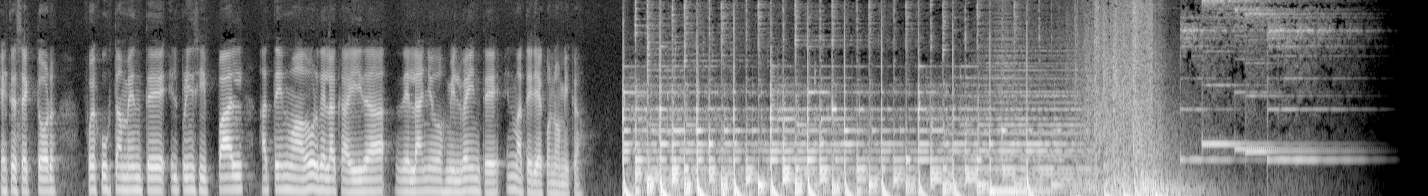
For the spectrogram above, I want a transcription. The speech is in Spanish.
Este sector fue justamente el principal atenuador de la caída del año 2020 en materia económica.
